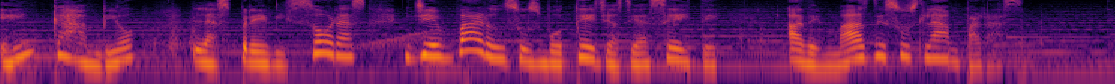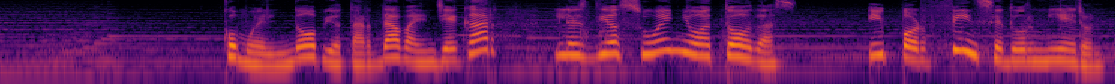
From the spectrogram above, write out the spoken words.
En cambio, las previsoras llevaron sus botellas de aceite, además de sus lámparas. Como el novio tardaba en llegar, les dio sueño a todas y por fin se durmieron.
